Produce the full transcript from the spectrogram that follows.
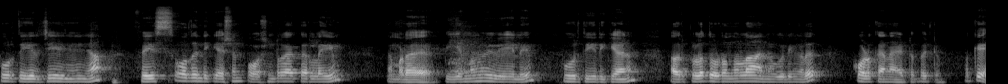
പൂർത്തീകരിച്ച് കഴിഞ്ഞ് കഴിഞ്ഞാൽ ഫേസ് ഓതന്റിക്കേഷൻ പോഷൻ ട്രാക്കറിലെയും നമ്മുടെ പി എം എം വിവയിലെയും പൂർത്തീകരിക്കാനും അവർക്കുള്ള തുടർന്നുള്ള ആനുകൂല്യങ്ങൾ കൊടുക്കാനായിട്ട് പറ്റും. ഓക്കെ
